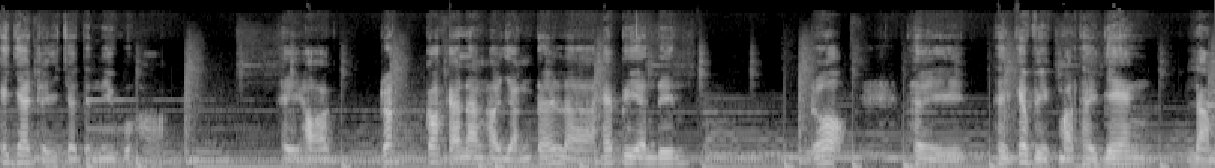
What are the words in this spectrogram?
cái giá trị cho tình yêu của họ. Thì họ rất có khả năng họ dẫn tới là happy ending đúng không? Thì thì cái việc mà thời gian làm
